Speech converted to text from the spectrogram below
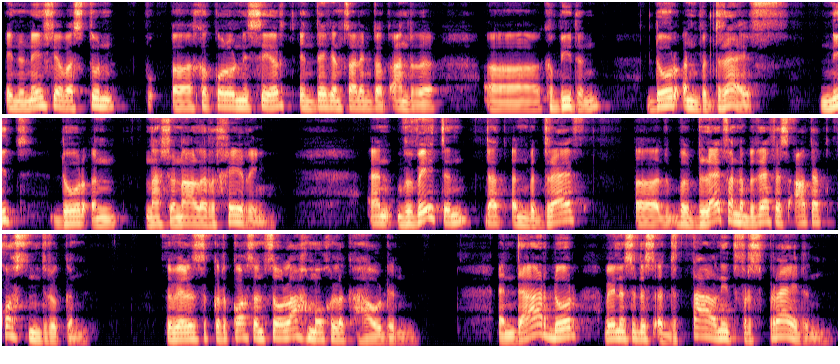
Indonesië was toen gekoloniseerd in tegenstelling tot andere gebieden door een bedrijf, niet door een nationale regering. En we weten dat een bedrijf, het beleid van een bedrijf is altijd kosten drukken. Ze willen de kosten zo laag mogelijk houden. En daardoor willen ze dus de taal niet verspreiden.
